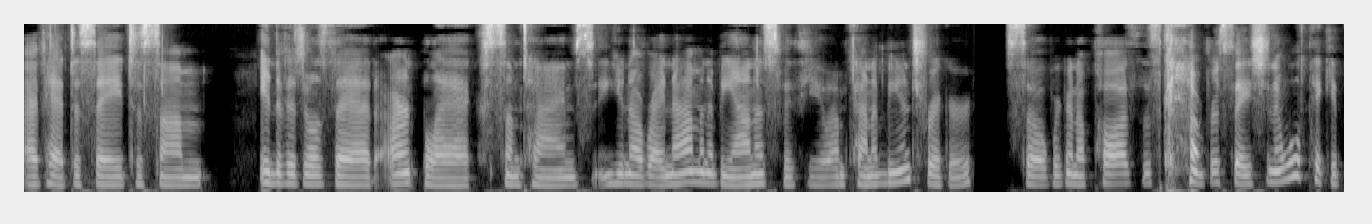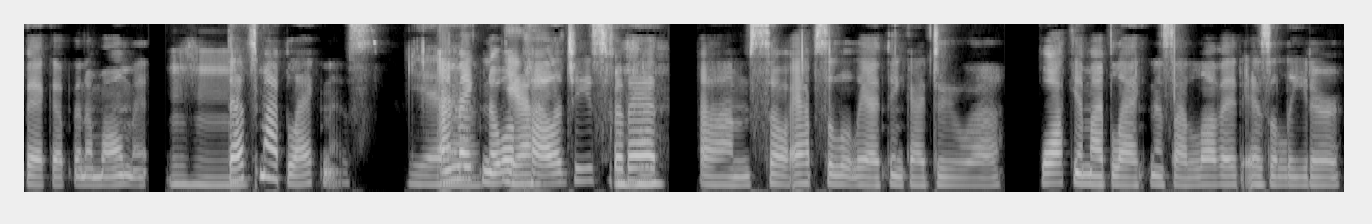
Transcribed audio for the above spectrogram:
I've had to say to some individuals that aren't black sometimes, you know, right now, I'm going to be honest with you, I'm kind of being triggered. So, we're going to pause this conversation and we'll pick it back up in a moment. Mhm. That's my blackness. yeah. I make no Yeah. apologies for Mhm. that. Um, so, absolutely, I think I do uh, walk in my blackness. I love it as a leader.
